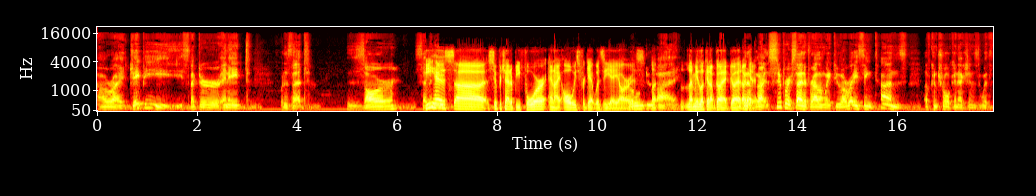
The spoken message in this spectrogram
All right. JP, Spectre N8. What is that? ZAR. 70? He has uh, super chatted before, and I always forget what ZAR is. Oh, let, let, me look it up. Go ahead. Go ahead. I'll get it. All right. Super excited for Alan Wake 2. Already seeing tons of control connections with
